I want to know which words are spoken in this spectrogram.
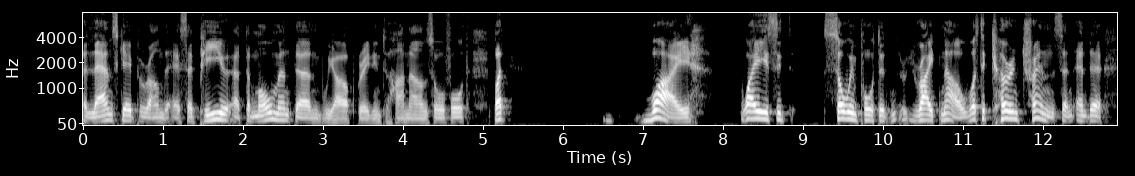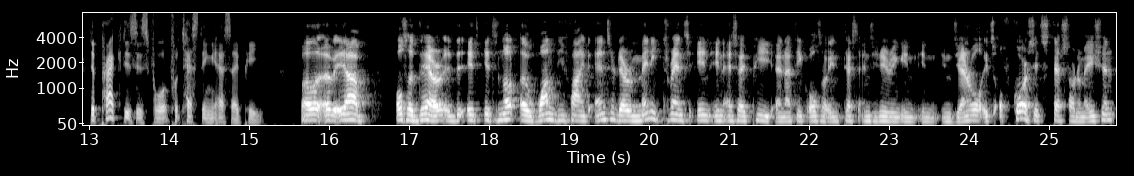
a landscape around the SAP at the moment, and we are upgrading to HANA and so forth. But why? Why is it so important right now? What's the current trends and, and the, the practices for, for testing SAP? Well, uh, yeah, also there, it, it, it's not a one defined answer. There are many trends in, in SAP and I think also in test engineering in, in, in general. It's of course it's test automation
